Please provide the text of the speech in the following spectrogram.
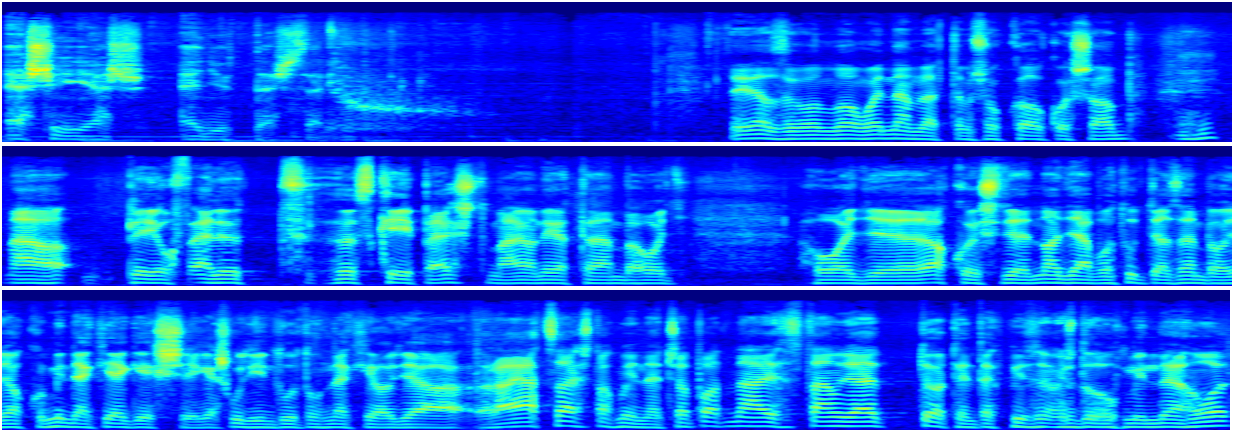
esélyes együttes szerint? Én azt gondolom, hogy nem lettem sokkal okosabb, uh-huh. már a playoff előtthöz képest, már olyan értelemben, hogy, hogy akkor is ugye nagyjából tudja az ember, hogy akkor mindenki egészséges, úgy indultunk neki ugye a rájátszásnak minden csapatnál, és aztán ugye történtek bizonyos dolgok mindenhol,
